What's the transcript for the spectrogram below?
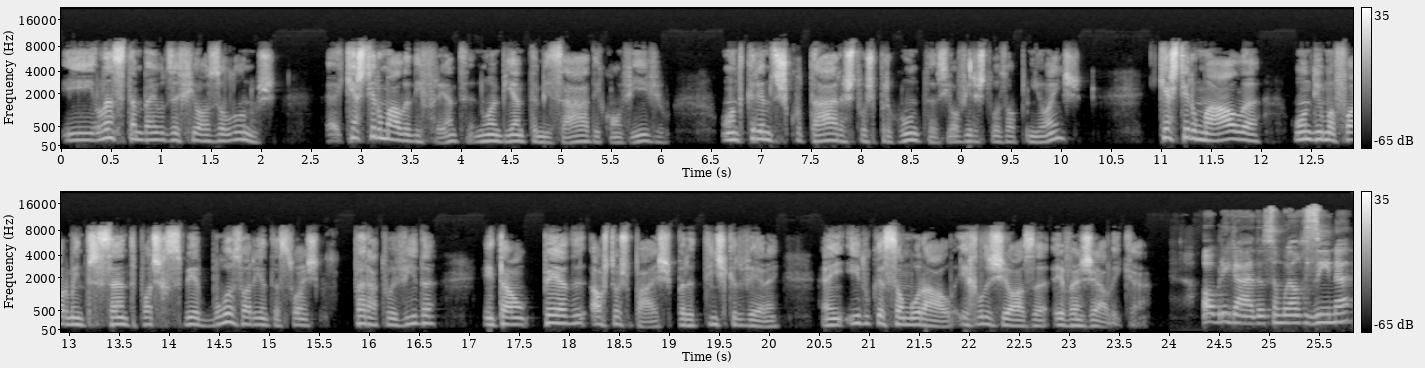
E lance também o desafio aos alunos. Eh, queres ter uma aula diferente, num ambiente de amizade e convívio, onde queremos escutar as tuas perguntas e ouvir as tuas opiniões? Queres ter uma aula onde, de uma forma interessante, podes receber boas orientações para a tua vida? Então, pede aos teus pais para te inscreverem em Educação Moral e Religiosa Evangélica. Obrigada, Samuel Resina.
